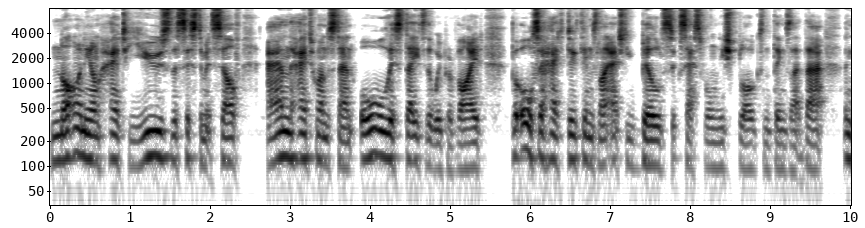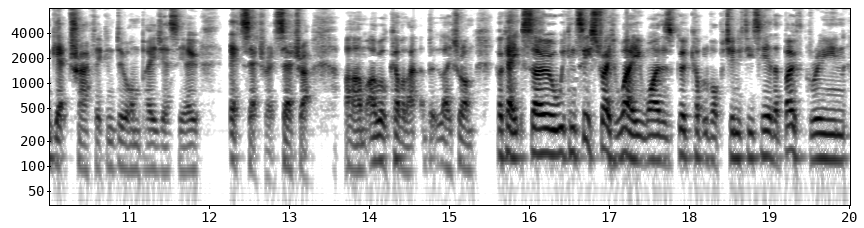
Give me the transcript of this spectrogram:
not only on how to use the system itself and how to understand all this data that we provide, but also how to do things like actually build successful niche blogs and things like that and get traffic and do on-page SEO etc etc um, I will cover that a bit later on. Okay so we can see straight away why there's a good couple of opportunities here. They're both green.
